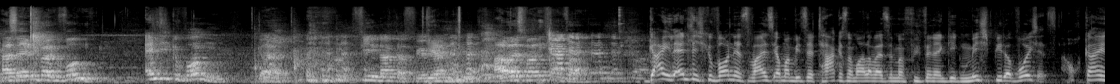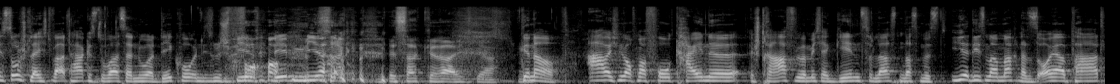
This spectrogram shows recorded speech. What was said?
Hast du endlich mal gewonnen? Endlich gewonnen. Geil. Vielen Dank dafür. Ja. Aber es war nicht einfach. Geil, endlich gewonnen. Jetzt weiß ich auch mal, wie der Tag ist normalerweise immer fühlt, wenn er gegen mich spielt. Obwohl ich jetzt auch gar nicht so schlecht war. Tages, du warst ja nur Deko in diesem Spiel neben mir. Es hat, es hat gereicht, ja. Genau. Aber ich bin auch mal froh, keine Strafe über mich ergehen zu lassen. Das müsst ihr diesmal machen. Das ist euer Part.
